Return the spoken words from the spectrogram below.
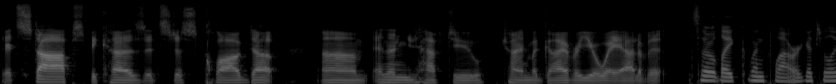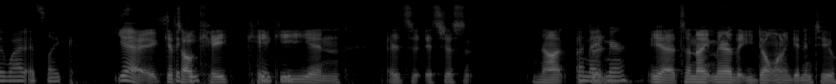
it stops because it's just clogged up, um, and then you'd have to try and MacGyver your way out of it. So like when flour gets really wet, it's like Yeah, it gets all cake Sticky. cakey and it's it's just not A good- nightmare. Yeah, it's a nightmare that you don't want to get into.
